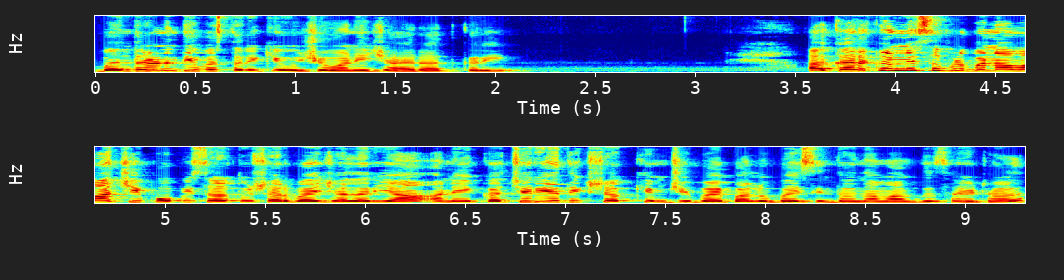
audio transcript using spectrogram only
બંધારણ દિવસ તરીકે ઉજવવાની જાહેરાત કરી. આ કાર્યક્રમને સફળ બનાવવા ચીફ ઓફિસર તુષારભાઈ ઝાલરિયા અને કચેરી અધિક્ષક ખીમજીભાઈ પાલુભાઈ સિંધવના માર્ગદર્શન હેઠળ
